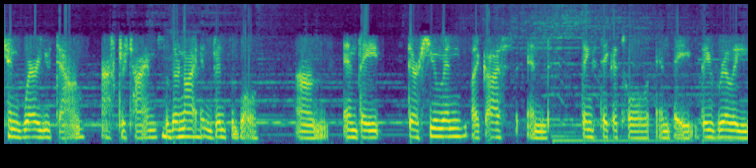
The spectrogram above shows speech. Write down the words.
can wear you down after time. So they're not mm-hmm. invincible, um, and they they're human like us and things take a toll and they, they really,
